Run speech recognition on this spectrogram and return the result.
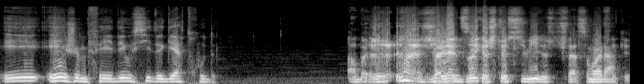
et, et je me fais aider aussi de Gertrude, Ah ben, j'allais dire que je te suis de toute façon. Voilà. que-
